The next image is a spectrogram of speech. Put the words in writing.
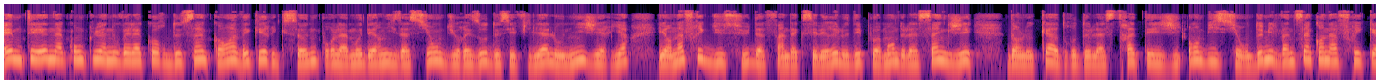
MTN a conclu un nouvel accord de 5 ans avec Ericsson pour la modernisation du réseau de ses filiales au Nigeria et en Afrique du Sud afin d'accélérer le déploiement de la 5G dans le cadre de la stratégie Ambition 2025 en Afrique.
